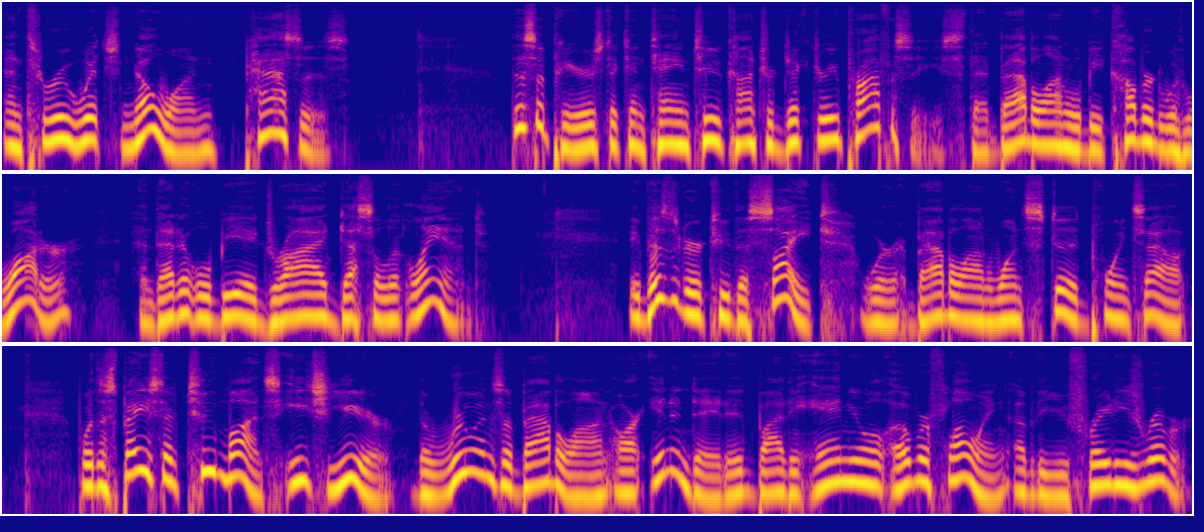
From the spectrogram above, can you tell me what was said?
and through which no one passes. This appears to contain two contradictory prophecies that Babylon will be covered with water and that it will be a dry, desolate land. A visitor to the site where Babylon once stood points out for the space of two months each year, the ruins of Babylon are inundated by the annual overflowing of the Euphrates River,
